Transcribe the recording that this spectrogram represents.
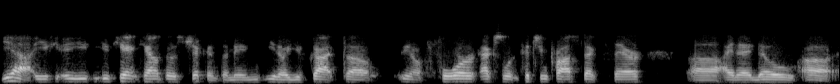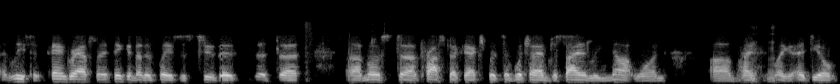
Yeah, you, you, you can't count those chickens. I mean, you know, you've got uh, you know four excellent pitching prospects there, uh, and I know uh, at least at Fangraphs and I think in other places too that that uh, uh, most uh, prospect experts, of which I am decidedly not one, um, I like I deal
